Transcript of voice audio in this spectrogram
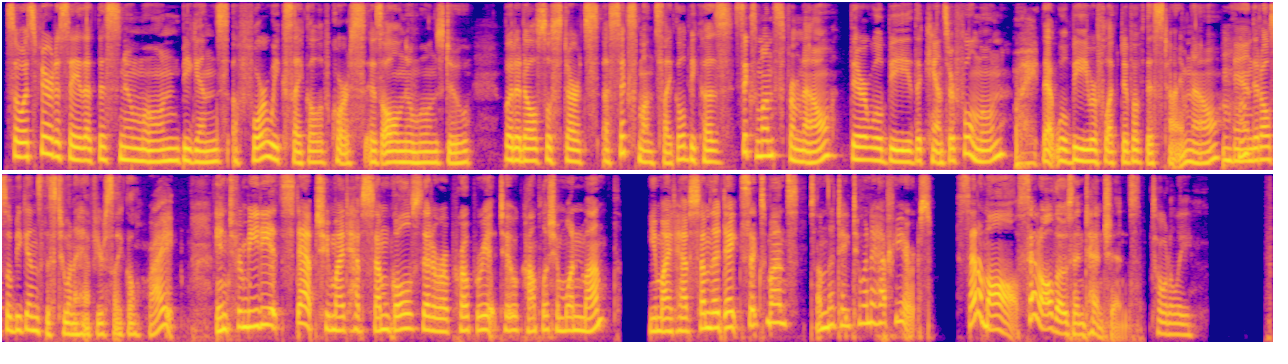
So it's fair to say that this new moon begins a four week cycle, of course, as all new moons do, but it also starts a six month cycle because six months from now, there will be the Cancer full moon. Right. That will be reflective of this time now. Mm-hmm. And it also begins this two and a half year cycle. Right. Intermediate steps. You might have some goals that are appropriate to accomplish in one month. You might have some that take six months, some that take two and a half years. Set them all. Set all those intentions. Totally.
